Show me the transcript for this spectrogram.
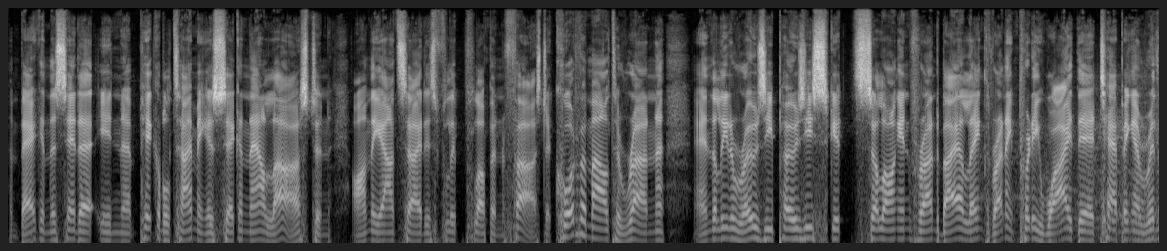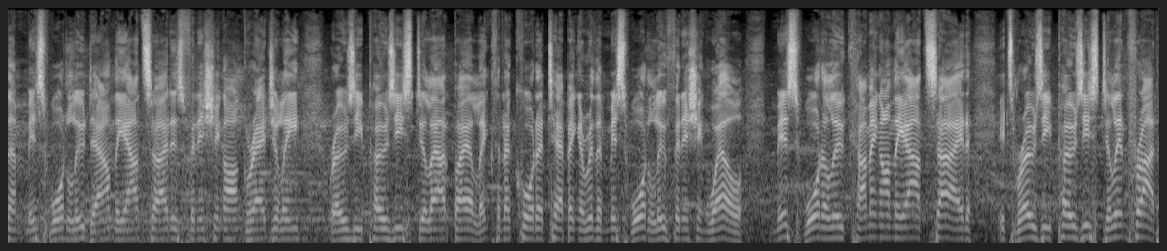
and back in the centre in uh, impeccable timing is second, now last, and on the outside is Flip Flop and Fast. A quarter of a mile to run, and the leader Rosieposie skits along in front by a length, running pretty wide there, tapping a rhythm. Miss Waterloo down the outside is finishing on gradually. Rosieposie still out by a length and a quarter, tapping a rhythm. Miss Waterloo finishing well. Miss Waterloo coming on the outside. It's Rosieposie still in front.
